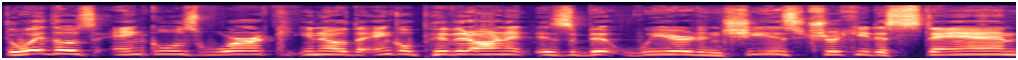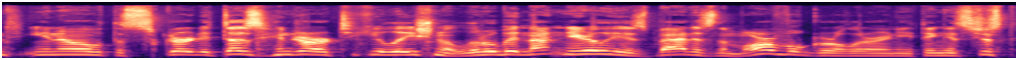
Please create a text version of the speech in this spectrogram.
the way those ankles work, you know, the ankle pivot on it is a bit weird, and she is tricky to stand. You know, with the skirt, it does hinder articulation a little bit, not nearly as bad as the Marvel Girl or anything. It's just,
